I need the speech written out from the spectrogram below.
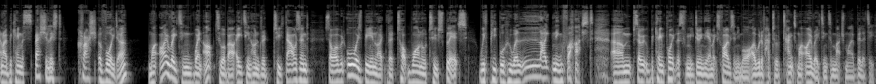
And I became a specialist crash avoider. My I rating went up to about 1800, 2000. So I would always be in like the top one or two splits with people who were lightning fast. Um, so it became pointless for me doing the MX5s anymore. I would have had to have tanked my I rating to match my ability.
